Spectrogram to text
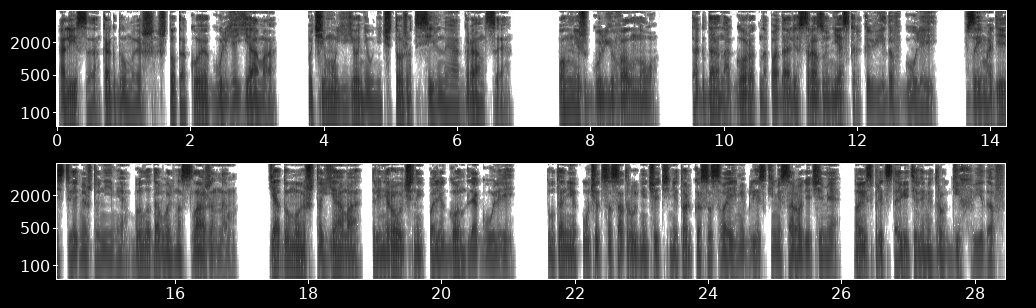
«Алиса, как думаешь, что такое гулья яма? Почему ее не уничтожат сильные огранцы?» «Помнишь гулью волну? Тогда на город нападали сразу несколько видов гулей. Взаимодействие между ними было довольно слаженным. Я думаю, что яма — тренировочный полигон для гулей. Тут они учатся сотрудничать не только со своими близкими сородичами, но и с представителями других видов.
